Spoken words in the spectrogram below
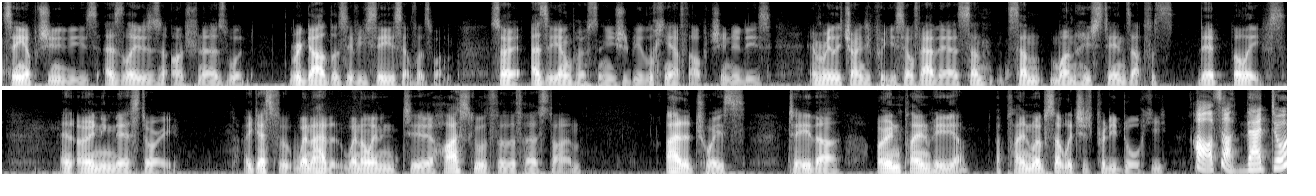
seeing opportunities as leaders and entrepreneurs would, regardless if you see yourself as one. So, as a young person, you should be looking out for the opportunities and really trying to put yourself out there as some someone who stands up for their beliefs and owning their story. I guess for when I had when I went into high school for the first time, I had a choice to either own Planeapedia, a plain website which is pretty dorky. Oh, it's not that dorky.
